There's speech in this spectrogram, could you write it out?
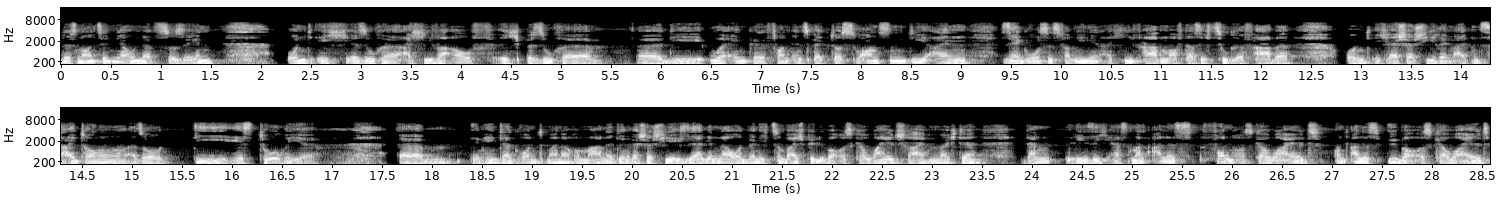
des 19. Jahrhunderts zu sehen. Und ich suche Archive auf, ich besuche äh, die Urenkel von Inspektor Swanson, die ein sehr großes Familienarchiv haben, auf das ich Zugriff habe. Und ich recherchiere in alten Zeitungen, also die Historie ähm, den Hintergrund meiner Romane, den recherchiere ich sehr genau. Und wenn ich zum Beispiel über Oscar Wilde schreiben möchte, dann lese ich erstmal alles von Oscar Wilde und alles über Oscar Wilde,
